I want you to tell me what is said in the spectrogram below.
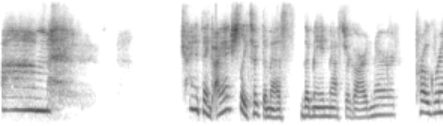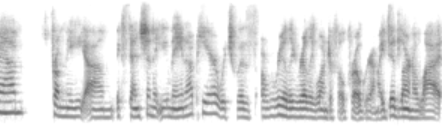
Um, trying to think. I actually took the the Maine Master Gardener program from the um, extension at UMaine up here, which was a really, really wonderful program. I did learn a lot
